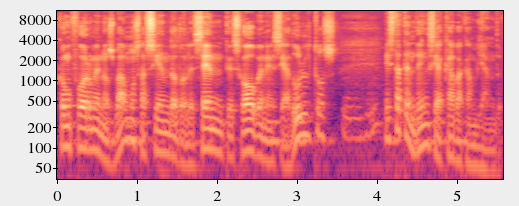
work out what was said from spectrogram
conforme nos vamos haciendo adolescentes, jóvenes y adultos, esta tendencia acaba cambiando.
